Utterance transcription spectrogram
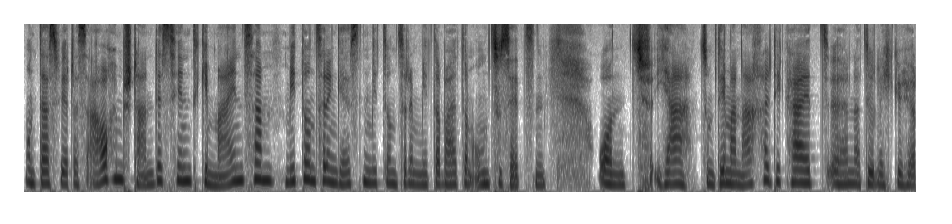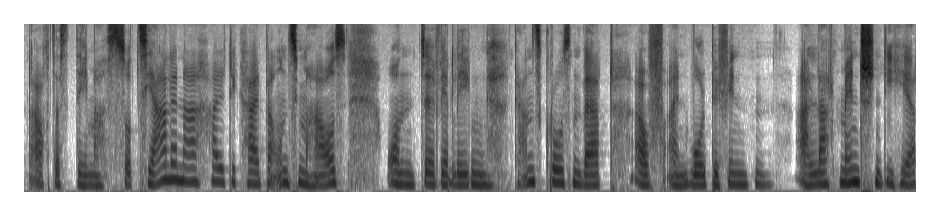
und dass wir das auch imstande sind, gemeinsam mit unseren Gästen, mit unseren Mitarbeitern umzusetzen. Und ja, zum Thema Nachhaltigkeit äh, natürlich gehört auch das Thema soziale Nachhaltigkeit bei uns im Haus und äh, wir legen ganz großen Wert auf ein Wohlbefinden aller Menschen, die hier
